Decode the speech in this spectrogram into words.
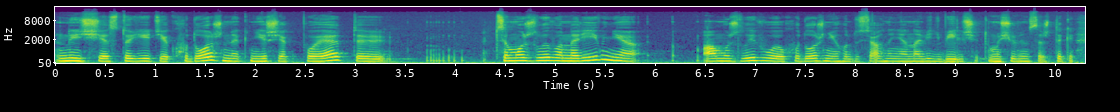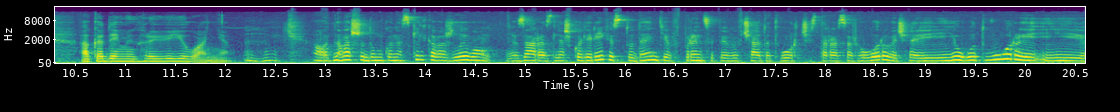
нижче стоїть як художник, ніж як поет. Е, Це можливо на рівні, а можливо, художні його досягнення навіть більше, тому що він все ж таки академік гравіювання. А от на вашу думку, наскільки важливо зараз для школярів і студентів в принципі вивчати творчість Тараса Григоровича і його твори, і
